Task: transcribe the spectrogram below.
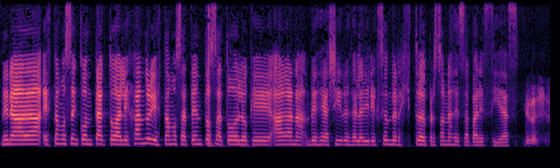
De nada, estamos en contacto, Alejandro, y estamos atentos a todo lo que hagan desde allí, desde la Dirección de Registro de Personas Desaparecidas. Gracias.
